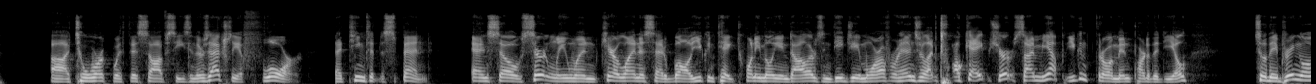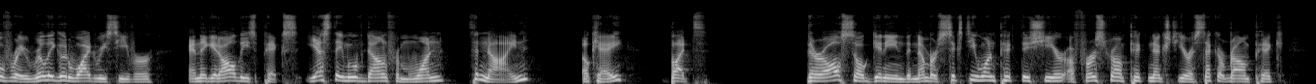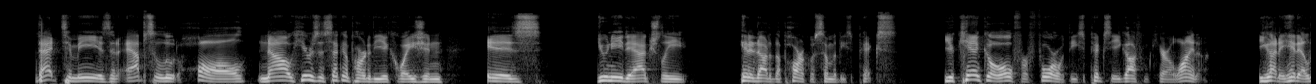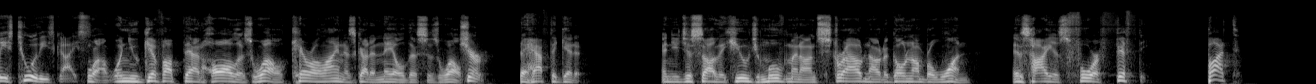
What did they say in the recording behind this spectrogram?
uh, to work with this offseason. There's actually a floor that teams have to spend. And so certainly when Carolina said, well, you can take $20 million and DJ Moore off our hands, you're like, okay, sure, sign me up. You can throw him in part of the deal. So they bring over a really good wide receiver and they get all these picks. Yes, they move down from one to nine, okay, but they're also getting the number 61 pick this year, a first round pick next year, a second round pick. That to me is an absolute haul. Now, here's the second part of the equation is you need to actually hit it out of the park with some of these picks. You can't go 0 for 4 with these picks that you got from Carolina. You got to hit at least two of these guys. Well, when you give up that haul as well, Carolina's got to nail this as well. Sure. They have to get it. And you just saw the huge movement on Stroud now to go number one as high as 450. But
